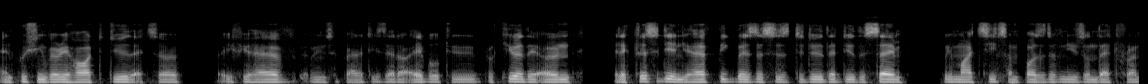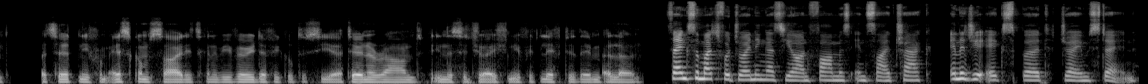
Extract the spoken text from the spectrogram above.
and pushing very hard to do that. So If you have municipalities that are able to procure their own electricity and you have big businesses to do that do the same, we might see some positive news on that front. But certainly from Eskom's side, it's going to be very difficult to see a turnaround in the situation if it left to them alone. Thanks so much for joining us here on Farmers Inside Track, energy expert James Steyn.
